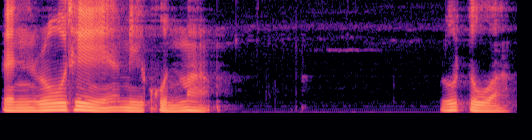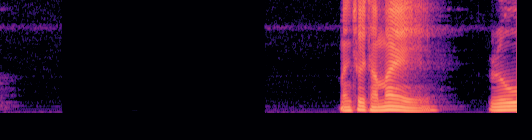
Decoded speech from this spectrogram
เป็นรู้ที่มีคุณมาก รู้ตัว มันช่วยทำให้รู้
